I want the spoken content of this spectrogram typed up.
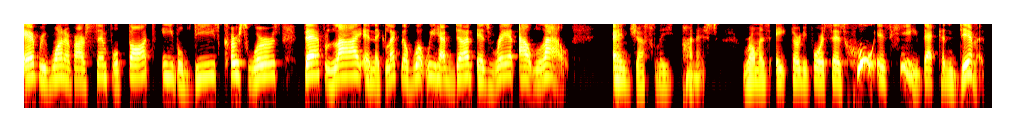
every one of our sinful thoughts, evil deeds, curse words, theft, lie, and neglect of what we have done is read out loud and justly punished. Romans 8:34 says, "Who is he that condemneth?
